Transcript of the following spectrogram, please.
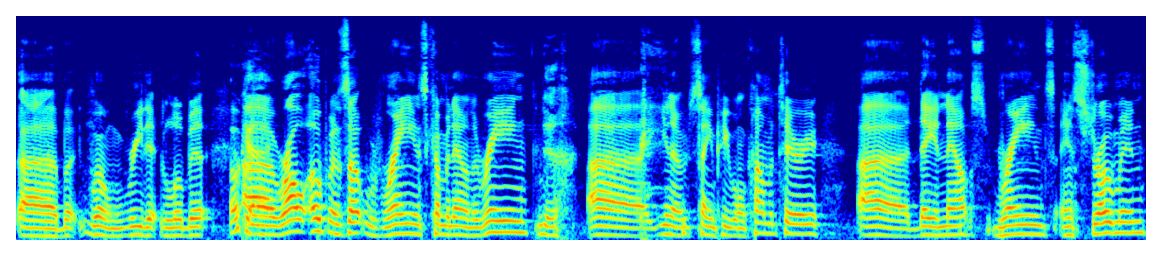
uh, but we'll read it a little bit. Okay. Uh, Raw opens up with Reigns coming down the ring. Uh, you know, same people on commentary. Uh, they announce Reigns and Strowman.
